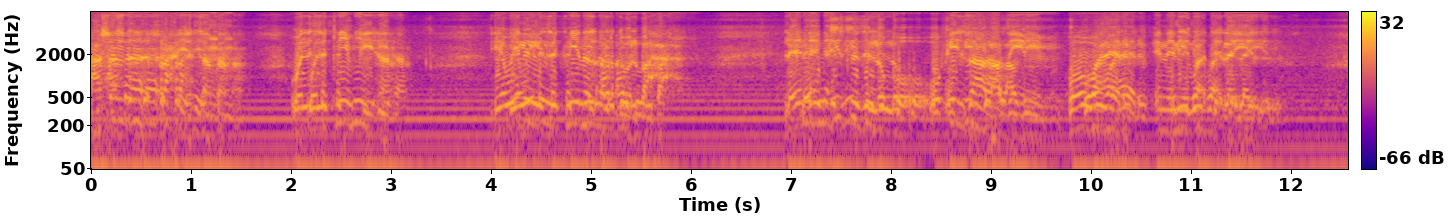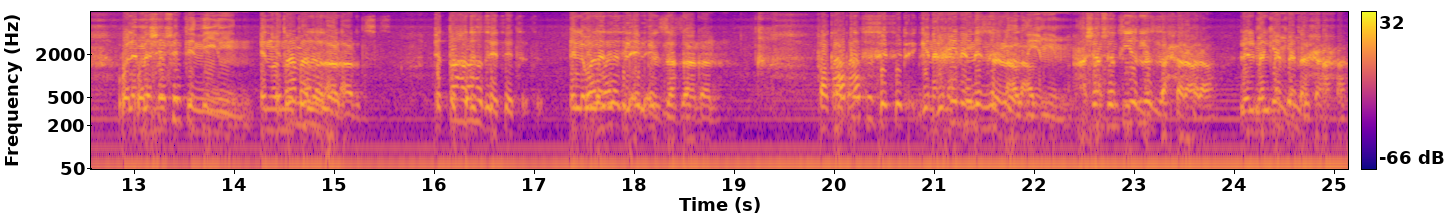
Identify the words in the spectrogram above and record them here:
عشان ده افرح يا سما واللي ساكنين فيها. يا ويل اللي ساكنين الأرض والبحر. لأن إبليس نزل لكم وفيه زعل عظيم. وهو عارف إن ليه وقت قليل. ولما شاف التنين إنه اترمى للأرض اضطهد الست اللي ولدت الابن الذكر فقطعت الست جناحين النسر العظيم عشان تطير للصحراء للمكان بتاعها.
